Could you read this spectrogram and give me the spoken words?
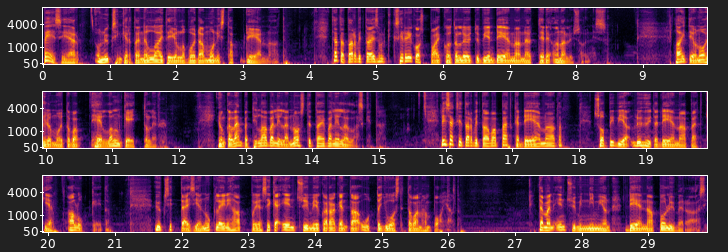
PCR on yksinkertainen laite, jolla voidaan monistaa DNAta. Tätä tarvitaan esimerkiksi rikospaikoilta löytyvien DNA-näytteiden analysoinnissa. Laite on ohjelmoitava hellan keittolevy, jonka lämpötilaa välillä nostetaan ja välillä lasketaan. Lisäksi tarvitaan vain pätkä DNAta, sopivia lyhyitä DNA-pätkiä, alukkeita, yksittäisiä nukleinihappoja sekä entsyymi, joka rakentaa uutta juostetta vanhan pohjalta. Tämän entsyymin nimi on DNA-polymeraasi,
